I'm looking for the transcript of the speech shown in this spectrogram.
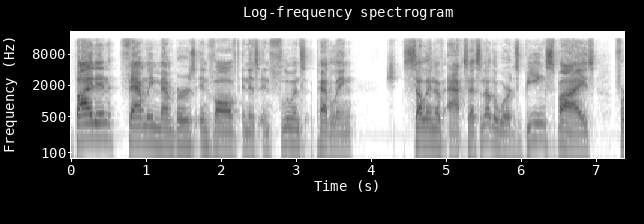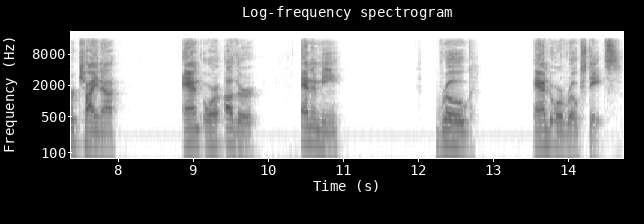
Biden family members involved in this influence peddling, selling of access. In other words, being spies for China and or other enemy rogue and or rogue states.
